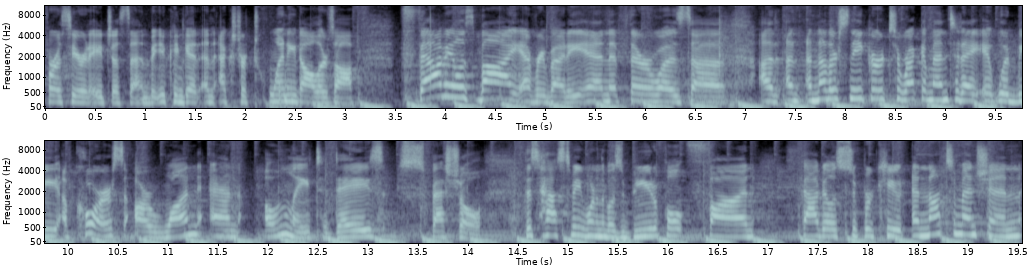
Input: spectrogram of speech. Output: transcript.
for us here at HSN, but you can get an extra $20 off. Fabulous buy, everybody. And if there was uh, a, an- another sneaker to recommend today, it would be, of course, our one and only today's special. This has to be one of the most beautiful, fun, fabulous, super cute, and not to mention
